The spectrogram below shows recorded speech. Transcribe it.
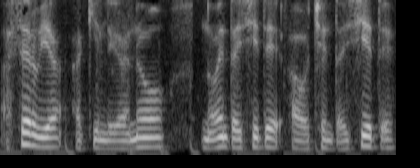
a Serbia, a quien le ganó 97 a 87.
